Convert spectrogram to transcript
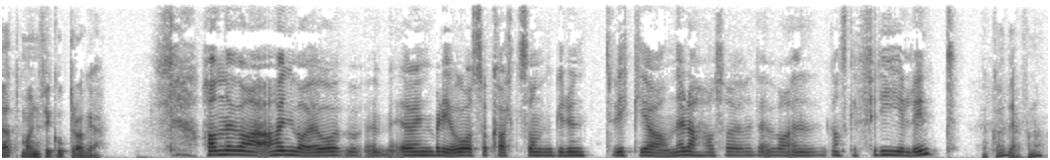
Rett mann fikk oppdraget. Han var, han var jo Han blir jo også kalt sånn grundtvikianer, da. Altså, det var en ganske frilynt. Ja, hva er det for noe?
